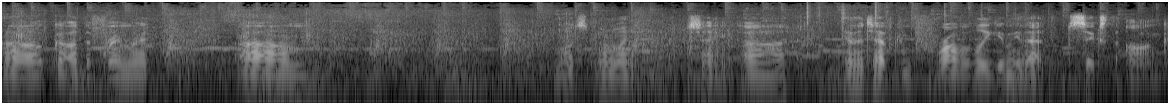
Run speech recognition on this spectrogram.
Oh god, the frame rate. Um, what's what am I saying? Uh, Imhotep can probably give me that sixth Ankh.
